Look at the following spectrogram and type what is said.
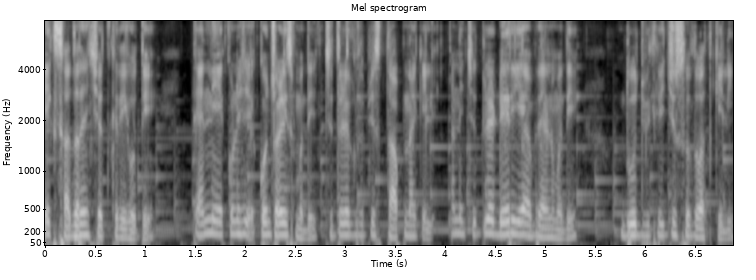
एक साधारण शेतकरी होते. त्यांनी एकोणीसशे एकोणचाळीसमध्ये चितळे ग्रुपची स्थापना केली आणि चितळे डेअरी या ब्रँडमध्ये दूध विक्रीची सुरुवात केली.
